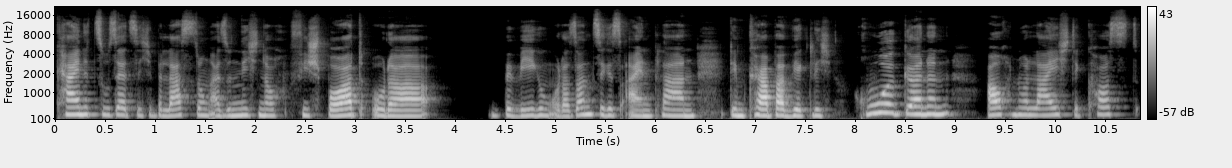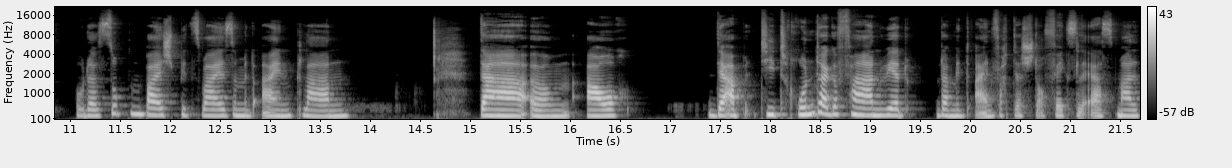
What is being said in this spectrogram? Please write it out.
keine zusätzliche Belastung, also nicht noch viel Sport oder Bewegung oder sonstiges einplanen, dem Körper wirklich Ruhe gönnen, auch nur leichte Kost oder Suppen beispielsweise mit einplanen, da ähm, auch der Appetit runtergefahren wird, damit einfach der Stoffwechsel erstmal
